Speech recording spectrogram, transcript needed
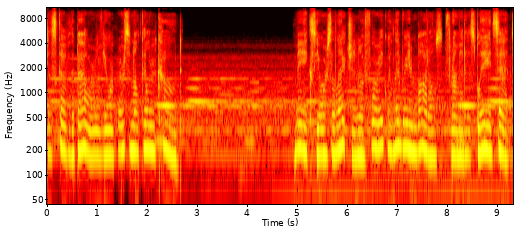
Discover the power of your personal color code. Makes your selection of four equilibrium bottles from a displayed set.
